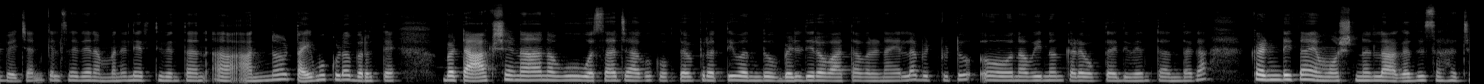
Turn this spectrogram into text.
ಬೇಜಾನ್ ಕೆಲಸ ಇದೆ. ನಮ್ಮ ಇರ್ತೀವಿ ಅಂತ ಅನ್ನೋ ಟೈಮು ಕೂಡ ಬರುತ್ತೆ. ಬಟ್ ಆ ಕ್ಷಣ ನಾವು ಹೊಸ ಜಾಗಕ್ಕೆ ಹೋಗ್ತೇವೆ. ಪ್ರತಿಯೊಂದು ಬೆಳೆದಿರೋ ವಾತಾವರಣ ಎಲ್ಲ ಬಿಟ್ಬಿಟ್ಟು ನಾವು ಇನ್ನೊಂದು ಕಡೆ ಹೋಗ್ತಾ ಇದ್ದೀವಿ ಅಂತ ಅಂದಾಗ ಖಂಡಿತ ಎಮೋಷ್ನಲ್ ಆಗೋದು ಸಹಜ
